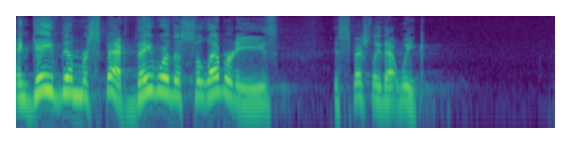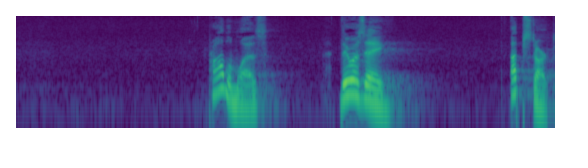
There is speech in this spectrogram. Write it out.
and gave them respect. They were the celebrities especially that week. Problem was, there was a upstart,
